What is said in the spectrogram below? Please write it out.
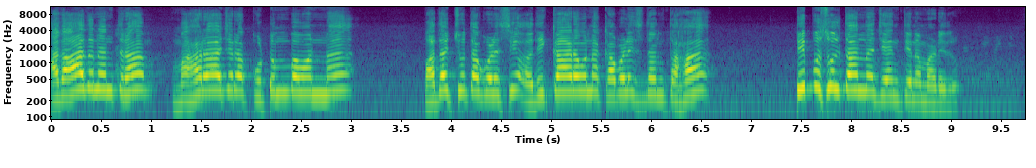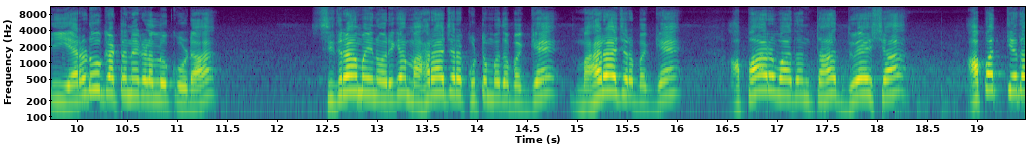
ಅದಾದ ನಂತರ ಮಹಾರಾಜರ ಕುಟುಂಬವನ್ನು ಪದಚ್ಯುತಗೊಳಿಸಿ ಅಧಿಕಾರವನ್ನು ಕಬಳಿಸಿದಂತಹ ಟಿಪ್ಪು ಸುಲ್ತಾನ್ನ ಜಯಂತಿಯನ್ನು ಮಾಡಿದರು. ಈ ಎರಡೂ ಘಟನೆಗಳಲ್ಲೂ ಕೂಡ ಸಿದ್ದರಾಮಯ್ಯನವರಿಗೆ ಮಹಾರಾಜರ ಕುಟುಂಬದ ಬಗ್ಗೆ, ಮಹಾರಾಜರ ಬಗ್ಗೆ ಅಪಾರವಾದಂತಹ ದ್ವೇಷ ಅಪತ್ಯದ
